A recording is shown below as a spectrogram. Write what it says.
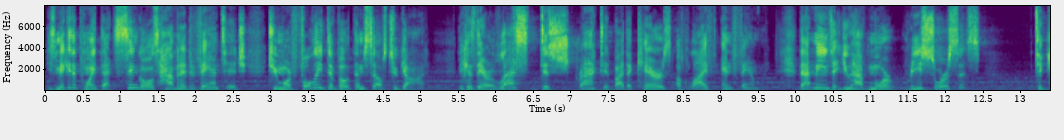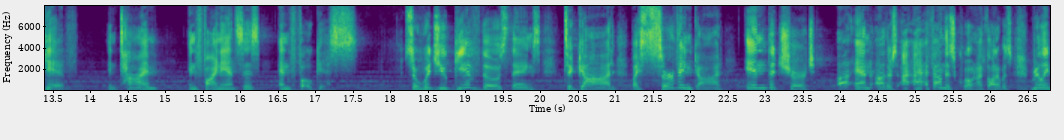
He's making the point that singles have an advantage to more fully devote themselves to God because they are less distracted by the cares of life and family. That means that you have more resources to give in time, in finances, and focus. So, would you give those things to God by serving God in the church uh, and others? I, I found this quote and I thought it was really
